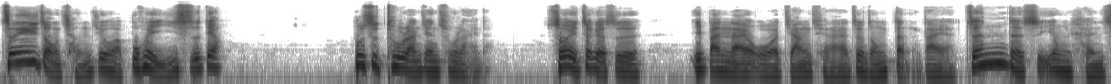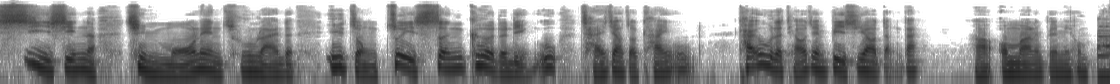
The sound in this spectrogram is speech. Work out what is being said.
这一种成就啊不会遗失掉，不是突然间出来的，所以这个是。一般来，我讲起来，这种等待啊，真的是用很细心呢去磨练出来的一种最深刻的领悟，才叫做开悟。开悟的条件必须要等待。好，Om Mani Padme Hum。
